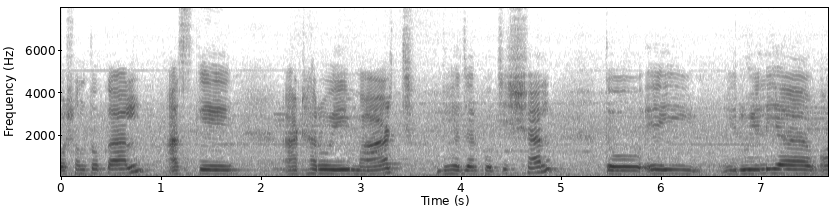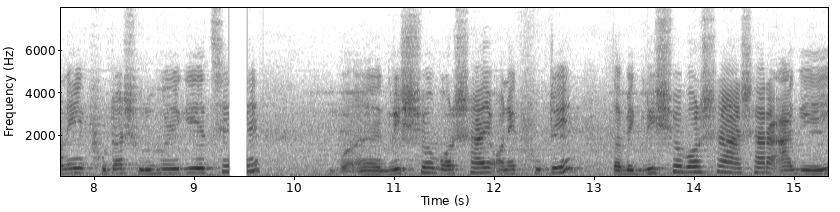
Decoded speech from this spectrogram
বসন্তকাল, আজকে আঠারোই মার্চ দু হাজার পঁচিশ সাল। তো এই রুয়েলিয়া অনেক ফুটা শুরু হয়ে গিয়েছে। গ্রীষ্ম বর্ষায় অনেক ফুটে, তবে গ্রীষ্ম বর্ষা আসার আগেই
